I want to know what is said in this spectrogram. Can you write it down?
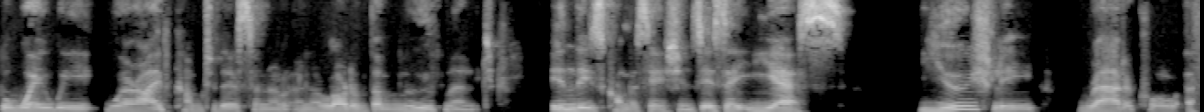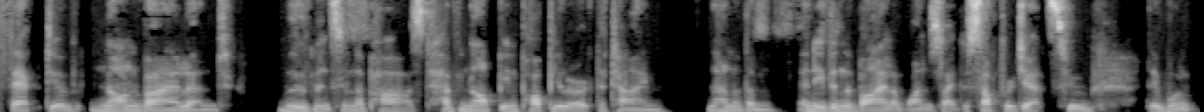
the way we where I've come to this, and, and a lot of the movement in these conversations is that yes, usually radical, effective, non-violent movements in the past have not been popular at the time. None of them. And even the violent ones like the suffragettes who they mm. weren't,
